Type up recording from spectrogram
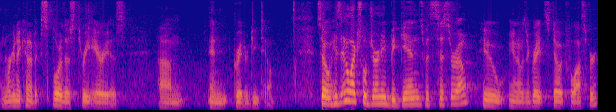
And we're going to kind of explore those three areas um, in greater detail. So his intellectual journey begins with Cicero, who you know was a great Stoic philosopher.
